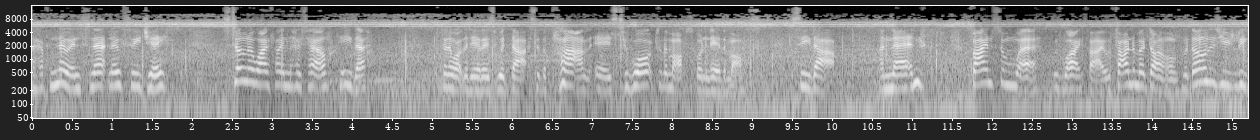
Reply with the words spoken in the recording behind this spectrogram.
I have no internet, no 3G. Still no Wi-Fi in the hotel either. Don't know what the deal is with that. So the plan is to walk to the mosque or near the mosque, see that, and then find somewhere with Wi-Fi. We found a McDonald's. McDonald's is usually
